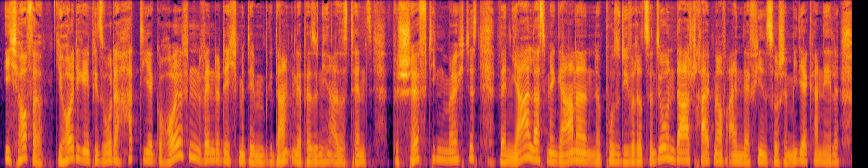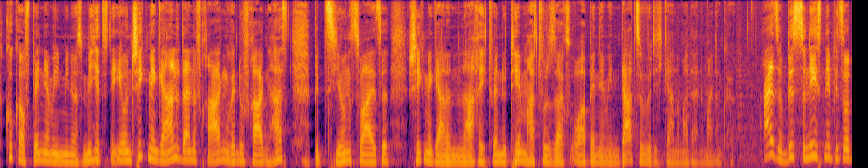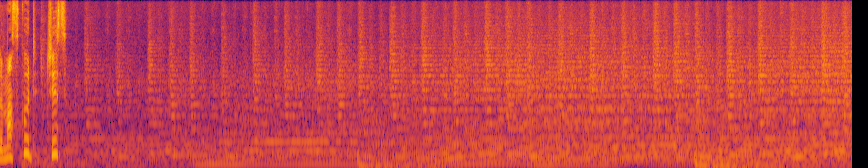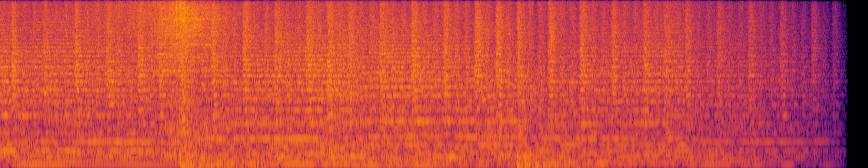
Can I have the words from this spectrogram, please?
Ich hoffe, die heutige Episode hat dir geholfen, wenn du dich mit dem Gedanken der persönlichen Assistenz beschäftigen möchtest. Wenn ja, lass mir gerne eine positive Rezension da, schreib mir auf einen der vielen Social Media Kanäle, guck auf benjamin-michitz.de und schick mir gerne deine Fragen, wenn du Fragen hast, beziehungsweise schick mir gerne eine Nachricht, wenn du Themen hast, wo du sagst, oh Benjamin, dazu würde ich gerne mal deine Meinung hören. Also, bis zur nächsten Episode. Mach's gut. Tschüss.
